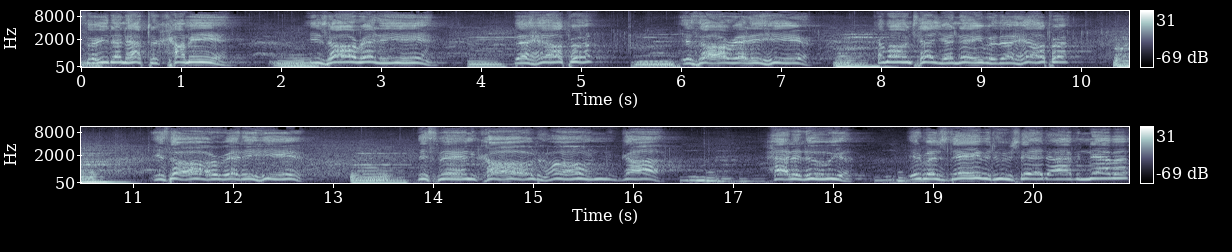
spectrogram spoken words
So he doesn't have to come in. He's already in. The helper is already here. Come on, tell your neighbor the helper is already here. This man called on God. Hallelujah. It was David who said, I've never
